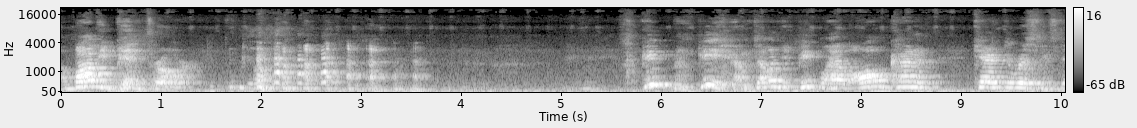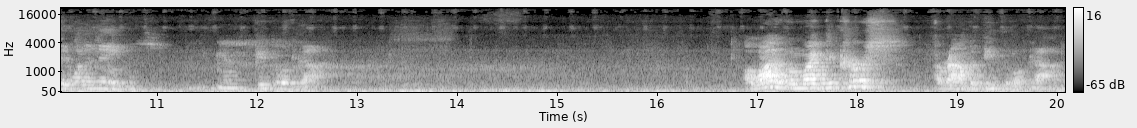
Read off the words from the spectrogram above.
a bobby pin thrower. people, I'm telling you, people have all kind of characteristics they want to name people of God. a lot of them like to curse around the people of God.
